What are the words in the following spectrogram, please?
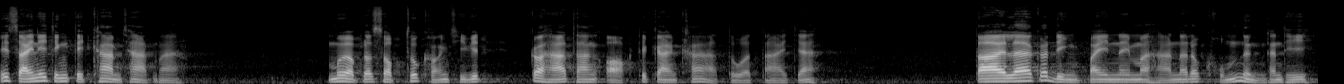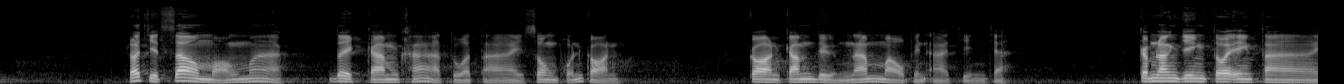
นิสัยนี้จึงติดข้ามชาติมา เมื่อประสบทุกข์ของชีวิตก็หาทางออกด้วยการฆ่าตัวตายจ้ะ ตายแล้วก็ดิ่งไปในมหานรกขุมหนึ่งทันที เพราะจิตเศร้าหมองมากด้วยกรรมฆ่าตัวตายทรงผลก่อน ก่อนกรรมดื่มน้ำเมาเป็นอาจินจ้ะกำลังยิงตัวเองตาย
